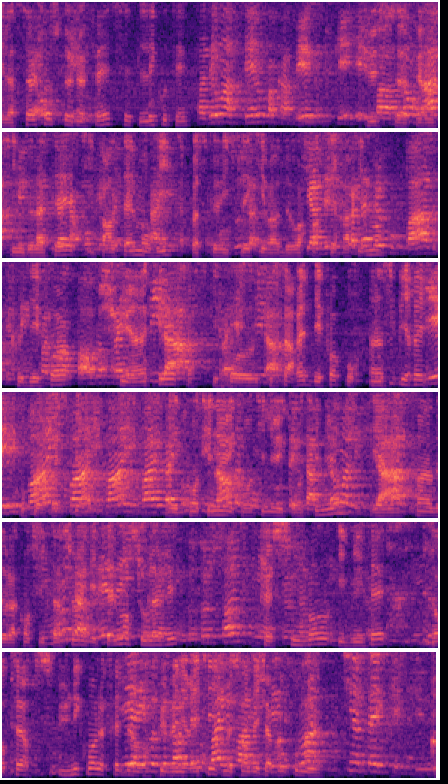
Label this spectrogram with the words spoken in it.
Et la seule chose que je fais, c'est de l'écouter. Juste faire un signe de la tête, il parle tellement vite parce qu'il sait qu'il va devoir partir rapidement. que des fois, je suis inquiet parce qu'il faut qu'il s'arrête des fois pour inspirer, E ele pour pouvoir respirer. Et il continue, il continue, il continue. Et à la fin de la consultation, il est tellement soulagé que souvent il bem." disait Docteur, uniquement le fait E d'avoir pu venir ici, "Você je me sens déjà receita?" beaucoup mieux. "Ah.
